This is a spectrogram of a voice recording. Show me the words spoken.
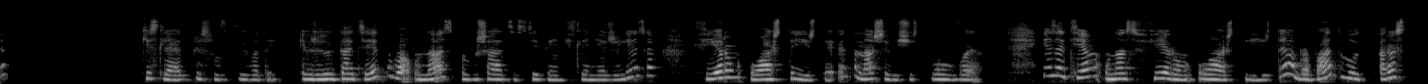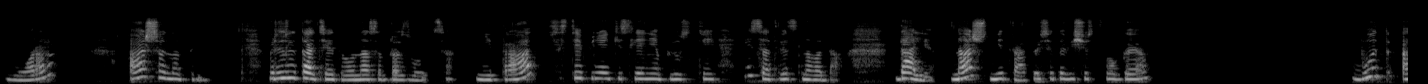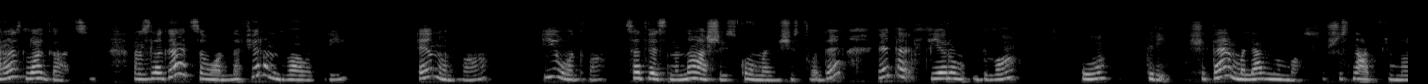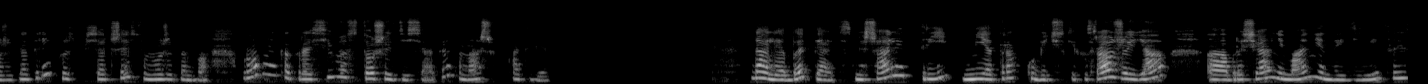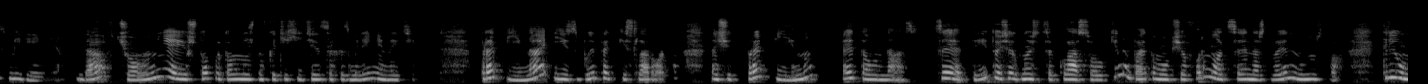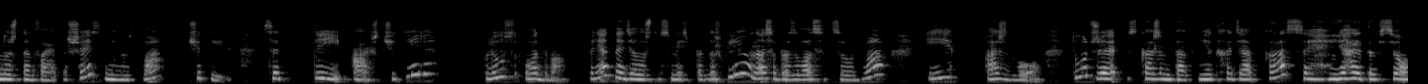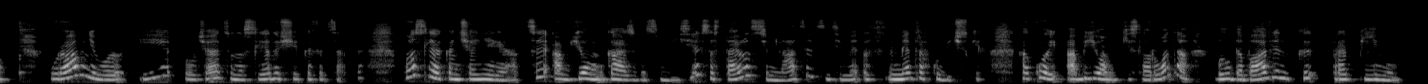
окисляет присутствие воды. И в результате этого у нас повышается степень окисления железа феррум OH трижды. Это наше вещество В. И затем у нас феррум OH трижды обрабатывают раствором HNO3. В результате этого у нас образуется нитрат со степенью окисления плюс 3 и, соответственно, вода. Далее, наш нитрат, то есть это вещество Г, будет разлагаться. Разлагается он на феррум 2О3, НО2 и О2. Соответственно, наше искомое вещество D – это феррум 2О3. 3. Считаем малярную массу. 16 умножить на 3 плюс 56 умножить на 2. Ровненько, красиво, 160. Это наш ответ. Далее B5. Смешали 3 метра кубических. И сразу же я а, обращаю внимание на единицы измерения. Да, в чем у меня и что потом нужно в каких единицах измерения найти. Пропина и избыток кислорода. Значит, пропин это у нас С3, то есть относится к классу алкина, поэтому общая формула CNH2n минус 2. 3 умножить на 2 это 6, минус 2 – 4. С3H4 плюс О2. Понятное дело, что смесь подожгли, у нас образовался СО2 и H2O. Тут же, скажем так, не отходя от кассы, я это все уравниваю, и получается у нас следующие коэффициенты. После окончания реакции объем газовой смеси составил 17 сантиметров кубических. Какой объем кислорода был добавлен к пропину?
